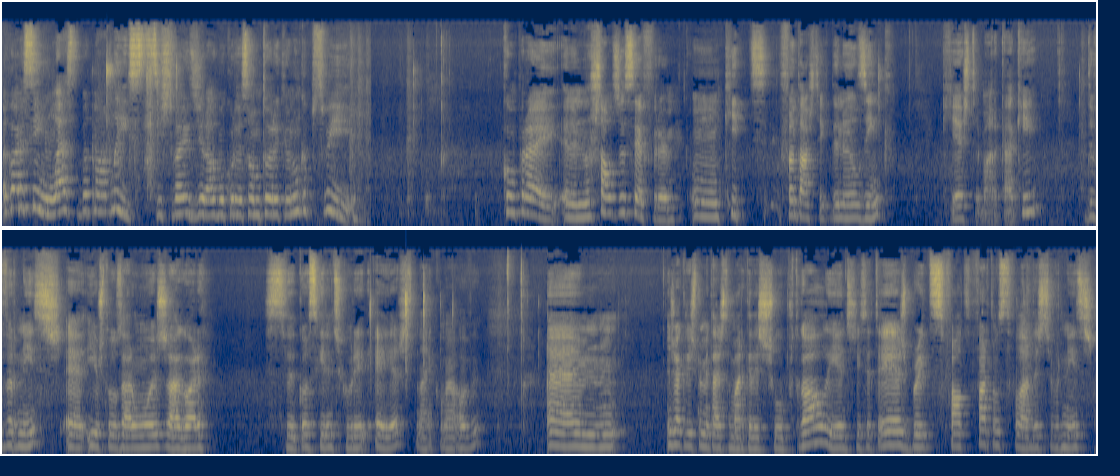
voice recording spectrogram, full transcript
Agora sim, last but not least, isto vai exigir alguma coordenação motora que eu nunca percebi. Comprei nos saldos da Sephora um kit fantástico da Nails Inc, que é esta marca aqui, de vernizes, eh, e eu estou a usar um hoje, já agora, se conseguirem descobrir, é este, não é? Como é óbvio. Um, já queria experimentar esta marca desde que chegou a Portugal e antes disso até as Brits fartam-se de falar destes vernizes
